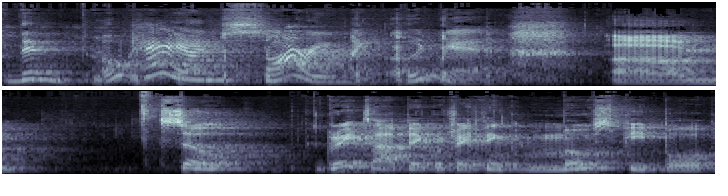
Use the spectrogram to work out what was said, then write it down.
then okay. I'm sorry. My goodness. Um, so, great topic, which I think most people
